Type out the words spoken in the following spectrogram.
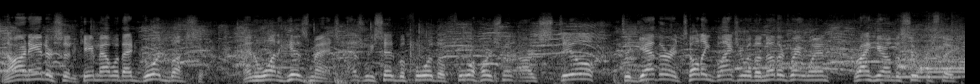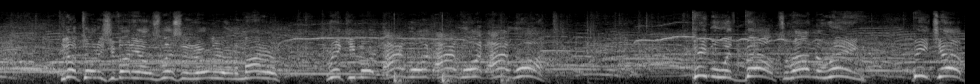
And Arn Anderson came out with that gourd buster and won his match. As we said before, the Four Horsemen are still together. And Tully Blanchard with another great win right here on the Superstation. You know, Tony Schiavone, I was listening earlier on a monitor. Ricky Morton, I want, I want, I want. People with belts around the ring, beat you up.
